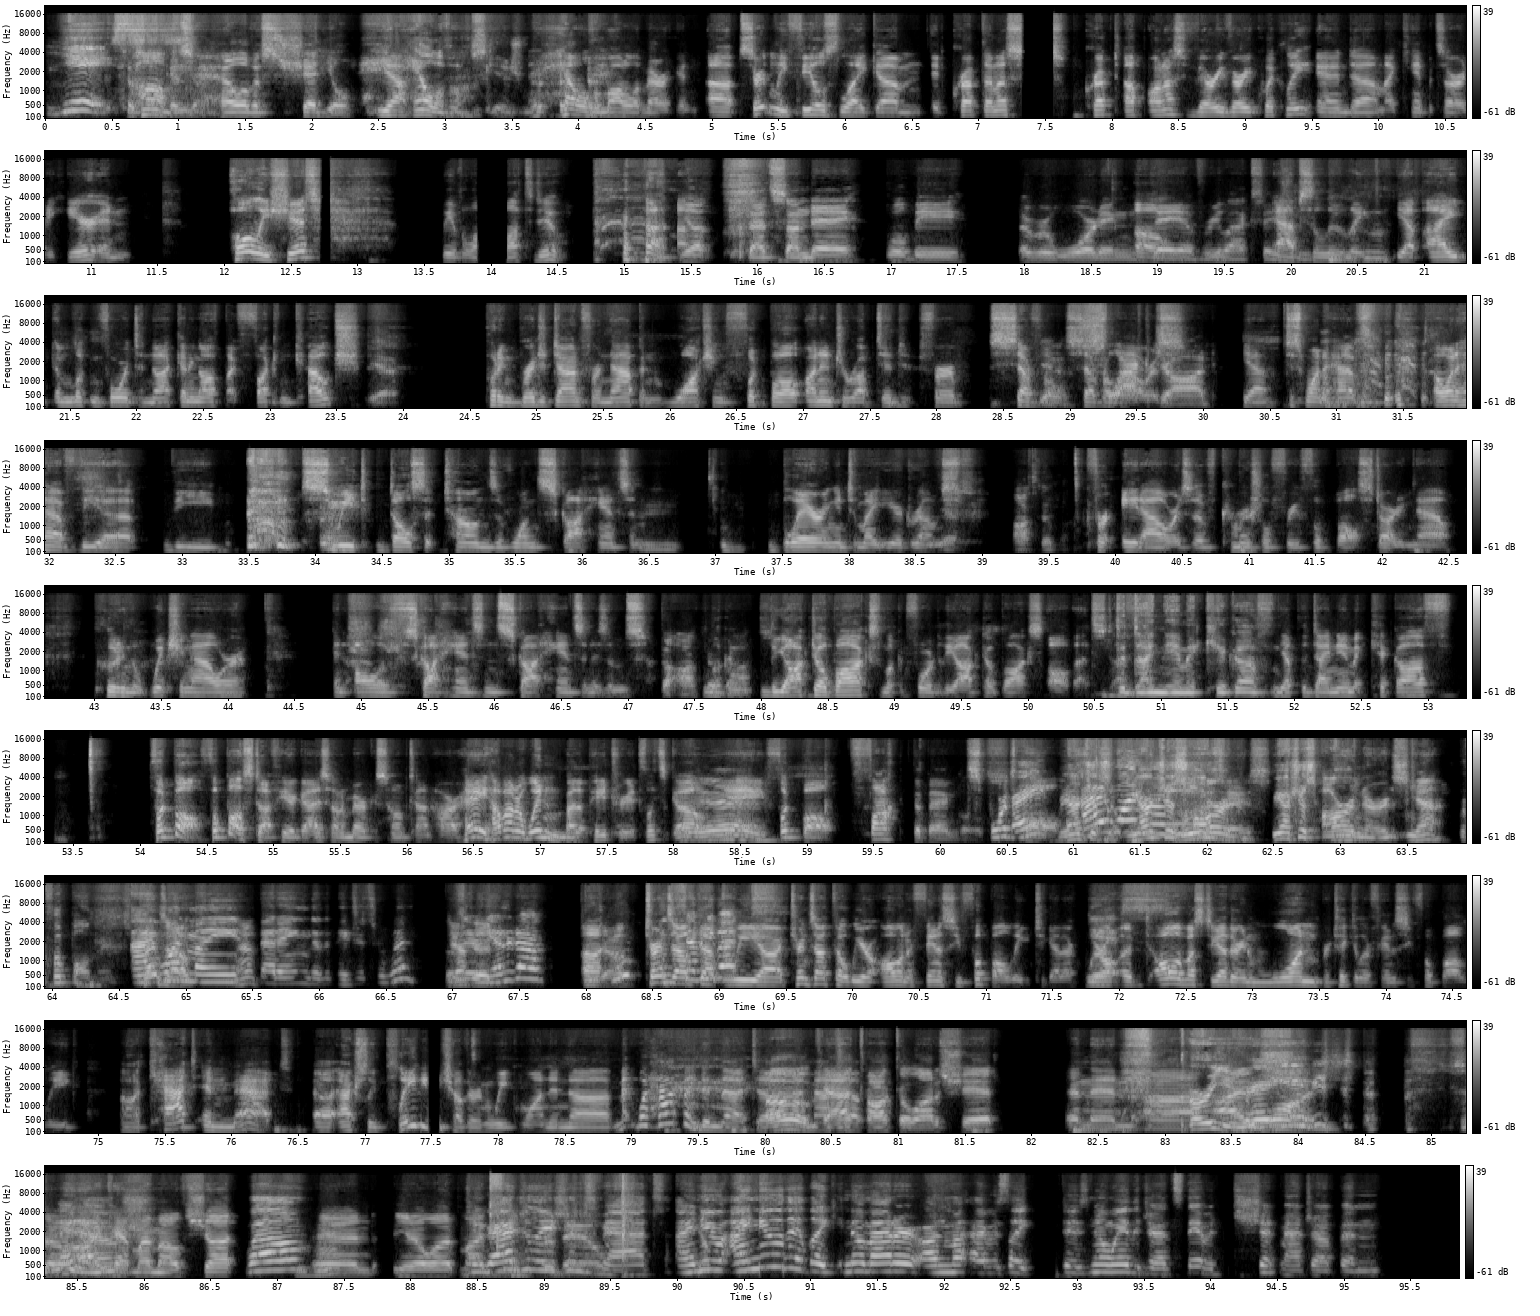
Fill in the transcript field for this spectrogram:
yes. It's a Pumped. fucking hell of a schedule. Yeah, Hell of a schedule. hell of a model American. Uh, certainly feels like um, it crept on us, crept up on us very, very quickly, and um, I can't. It's already here, and holy shit, we have a lot, lot to do. yep. That Sunday will be a rewarding Oh, day of relaxation. Absolutely. Mhm. Yep. I am looking forward to not getting off my fucking couch. Yeah. Putting Bridget down for a nap and watching football uninterrupted for several, Yeah, several hours. jawed. Yeah. Just want to have I want to have the uh the sweet dulcet tones of one Scott Hanson blaring into my eardrums Yes. October. for eight hours of commercial free football starting now, including the witching hour and all of Scott Hanson's Scott Hansonisms. The Looking Octobox. the Octobox, I'm looking forward to the Octobox, all that stuff. The dynamic kickoff. Yep, the dynamic kickoff. Football, football stuff here, guys, on America's Hometown Horror. Hey, how about a win by the Patriots? Let's go. Yeah. Yay, football, Fuck the Bengals. sports Right? ball. We aren't just won we aren't just horror Losers. we aren't just horror nerds. Yeah. We're football nerds. I Turns won out- money yeah. betting that the Patriots would win. Yeah. They're the underdog. Uh, turns out that 70 we bucks. uh, turns out that we are all in a fantasy football league together. We're Yes. all, all of us together in one particular fantasy football league. Uh, Kat and Matt uh, actually played each other in week one. And uh, Matt, what happened in that? Uh, Oh, that Kat talked a lot of shit, and then uh, Per I usual. won. So I I know. kept my mouth shut, Well, Mhm. and you know what? My congratulations. Matt. I knew I knew that like no matter on my I was like, there's no way the Jets they have a shit matchup and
